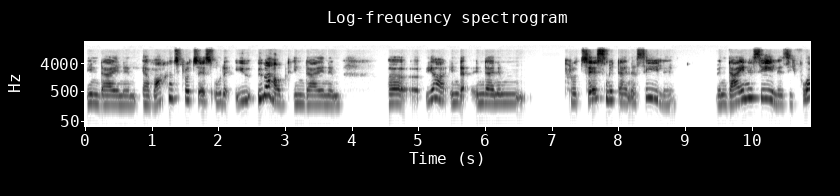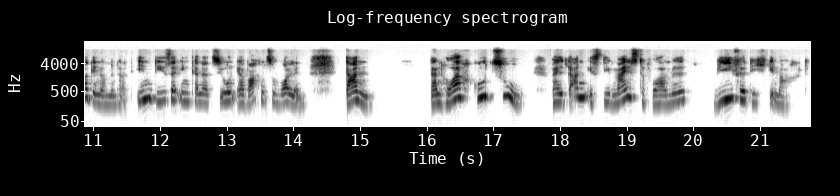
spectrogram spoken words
in deinem Erwachensprozess oder überhaupt in deinem, äh, ja, in, de, in deinem Prozess mit deiner Seele. Wenn deine Seele sich vorgenommen hat, in dieser Inkarnation erwachen zu wollen, dann, dann horch gut zu, weil dann ist die Meisterformel wie für dich gemacht.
